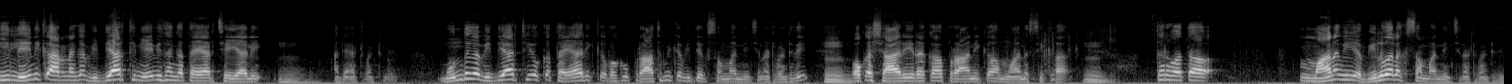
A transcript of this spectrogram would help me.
ఈ లేని కారణంగా విద్యార్థిని ఏ విధంగా తయారు చేయాలి. అనేటువంటి లేదు ముందుగా విద్యార్థి యొక్క తయారీ కొరకు ప్రాథమిక విద్యకు సంబంధించినటువంటిది. ఒక శారీరక ప్రాణిక మానసిక. తర్వాత మానవీయ విలువలకు సంబంధించినటువంటిది.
